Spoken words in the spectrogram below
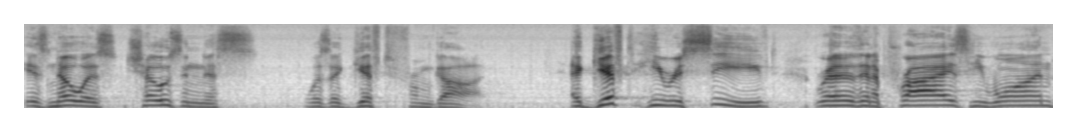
is Noah's chosenness was a gift from God. A gift he received rather than a prize he won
